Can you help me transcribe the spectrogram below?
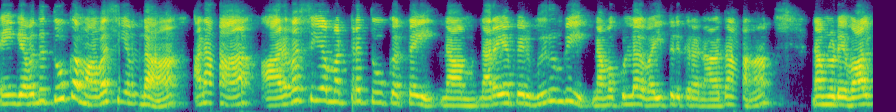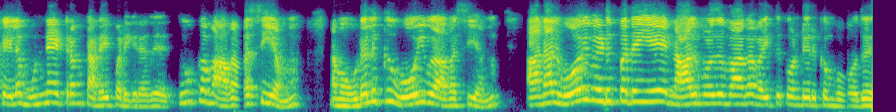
இங்க வந்து தூக்கம் அவசியம்தான். ஆனா அவசியமற்ற தூக்கத்தை நாம் நிறைய பேர் விரும்பி நமக்குள்ள வைத்திருக்கிறனாலதான் நம்மளுடைய வாழ்க்கையில முன்னேற்றம் தடைப்படுகிறது. தூக்கம் அவசியம் நம்ம உடலுக்கு ஓய்வு அவசியம். ஆனால் ஓய்வு எடுப்பதையே நாள் முழுதுமாக வைத்துக் கொண்டிருக்கும் போது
